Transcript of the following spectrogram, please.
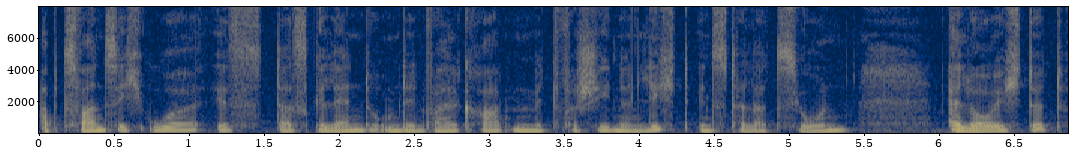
Ab 20 Uhr ist das Gelände um den Wallgraben mit verschiedenen Lichtinstallationen erleuchtet.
